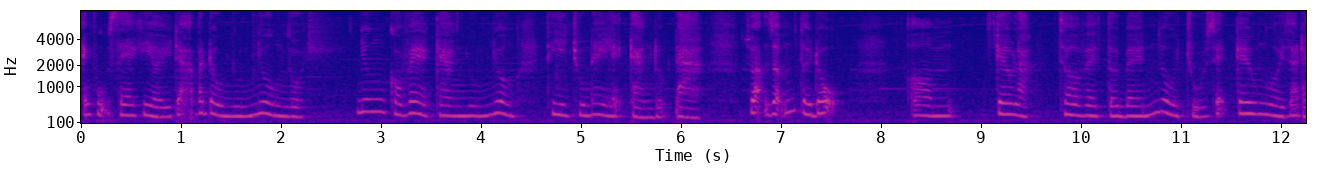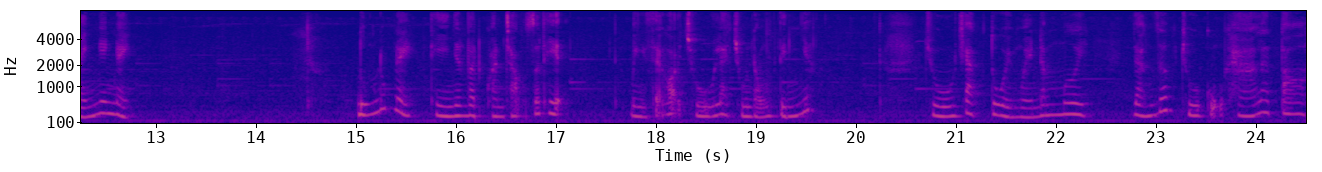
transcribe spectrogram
Anh phụ xe khi ấy đã bắt đầu nhún nhường rồi nhưng có vẻ càng nhún nhường thì chú này lại càng được đà dọa dẫm tới độ. Um, kêu là chờ về tới bến rồi chú sẽ kêu người ra đánh nhanh này. Đúng lúc này thì nhân vật quan trọng xuất hiện. Mình sẽ gọi chú là chú nóng tính nhé. Chú chạc tuổi ngoài 50 dáng dấp chú cũng khá là to.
